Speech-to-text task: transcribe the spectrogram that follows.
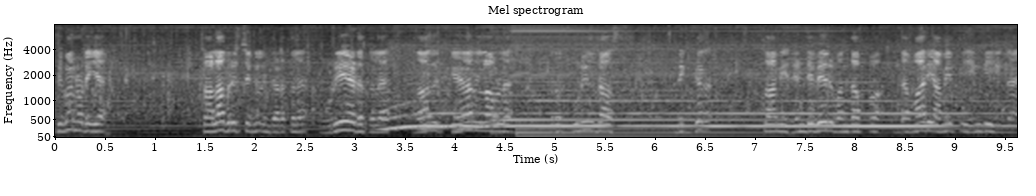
சிவனுடைய தலவிருச்சங்கள் இந்த இடத்துல ஒரே இடத்துல. அதாவது கேரளாவில் சுனில்தாஸ் நிக்கர் சாமி ரெண்டு பேர் வந்தப்போ இந்த மாதிரி அமைப்பு எங்கே இல்லை?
